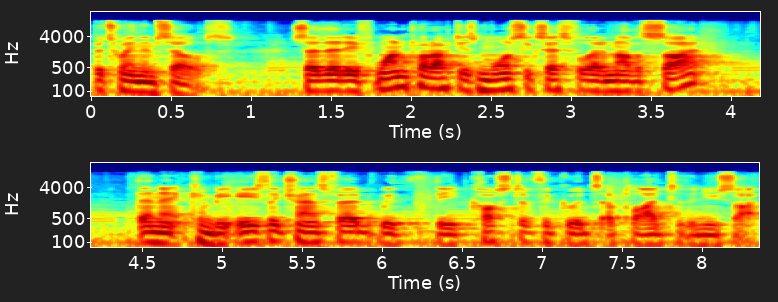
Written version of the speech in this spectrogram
between themselves. So that if one product is more successful at another site, then it can be easily transferred with the cost of the goods applied to the new site.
